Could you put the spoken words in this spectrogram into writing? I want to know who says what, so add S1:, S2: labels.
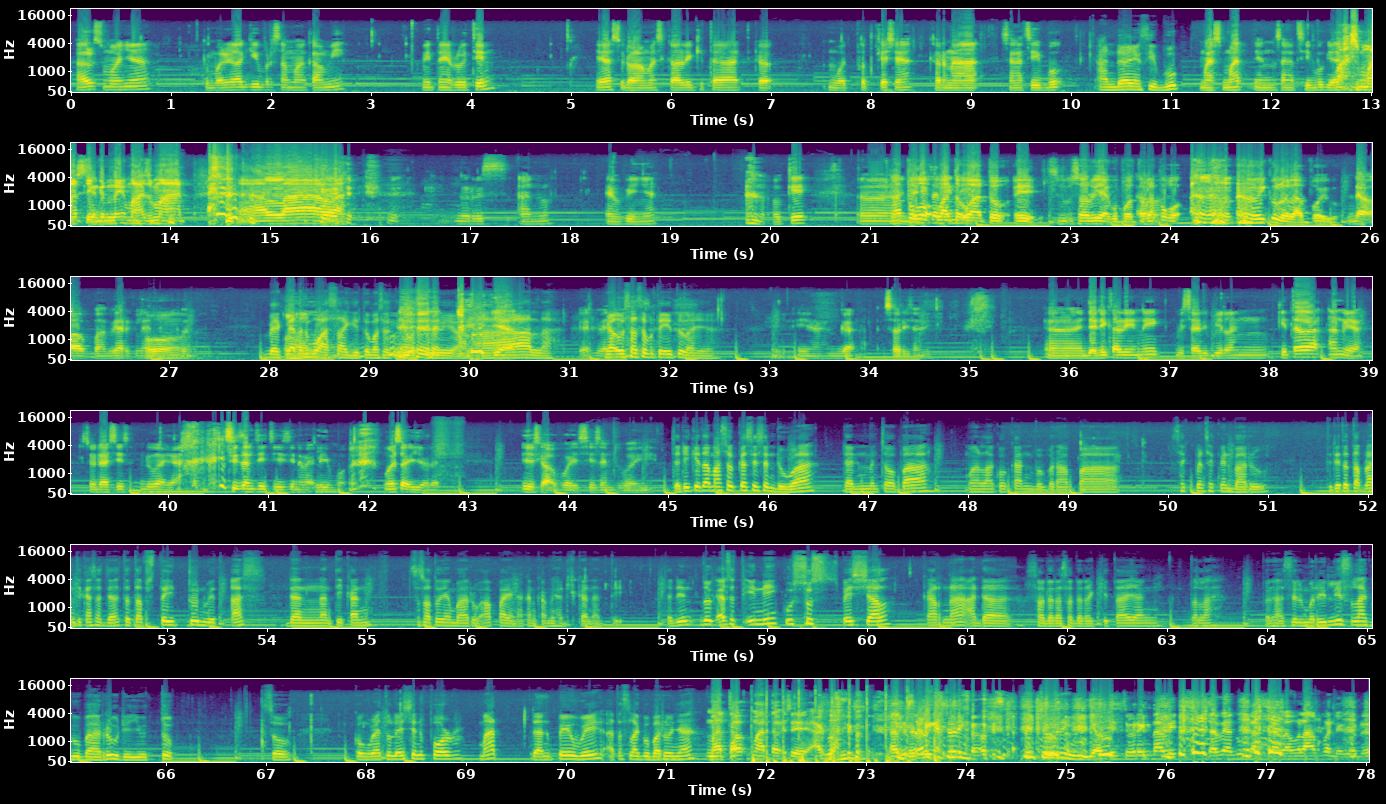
S1: Halo semuanya, kembali lagi bersama kami Midnight Routine. Ya, sudah lama sekali kita tidak membuat podcast ya, karena sangat sibuk.
S2: Anda yang sibuk,
S1: Mas Mat yang sangat sibuk ya.
S3: Mas Mat yang kena Mas Mat. Alah.
S1: ngurus anu MV-nya. Oke. eh,
S3: Lapo kok
S1: ini-
S3: watuk-watuk? Eh, s- sorry aku potong. Lapo kok? Iku lho lapo iku.
S1: Nggak apa, biar kelihatan.
S3: Oh.
S2: Biar kelihatan
S3: Oh.
S2: puasa gitu maksudnya. maksudnya.
S1: Iya. Biar kelihatan
S2: Nggak usah
S1: puasa.
S2: seperti itulah ya.
S1: Iya, enggak. Sorry, sorry. Eh, jadi kali ini bisa dibilang kita anu ya, sudah season 2 ya. season 1 season sampai 5. Masa iya, Rek? Iya, Kak Boy, season 2 ini.
S2: Jadi kita masuk ke season 2 dan mencoba melakukan beberapa segmen-segmen baru. Jadi tetap nantikan saja, tetap stay tune with us dan nantikan sesuatu yang baru apa yang akan kami hadirkan nanti. Jadi untuk episode ini khusus spesial karena ada saudara-saudara kita yang telah berhasil merilis lagu baru di YouTube. So, congratulations for Matt dan PW atas lagu barunya.
S1: Matok, matok sih. Aku aku, aku sering
S2: featuring. Featuring.
S1: Ya, featuring tapi tapi aku enggak galau lapor deh kudu.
